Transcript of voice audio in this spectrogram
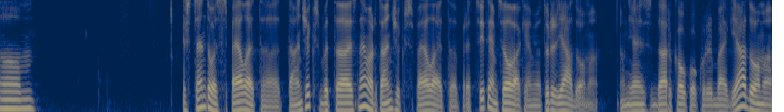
Um, Es centos spēlēt uh, tančikus, bet uh, es nevaru tančikus spēlēt uh, pret citiem cilvēkiem, jo tur ir jādomā. Un, ja es daru kaut ko, kur ir baigi jādomā,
